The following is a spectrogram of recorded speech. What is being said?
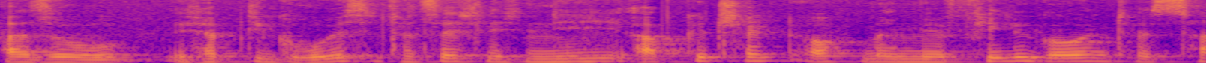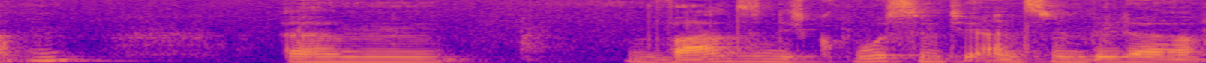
Also ich habe die Größe tatsächlich nie abgecheckt, auch wenn wir viele Golden Tests hatten. Ähm, wahnsinnig groß sind die einzelnen Bilder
